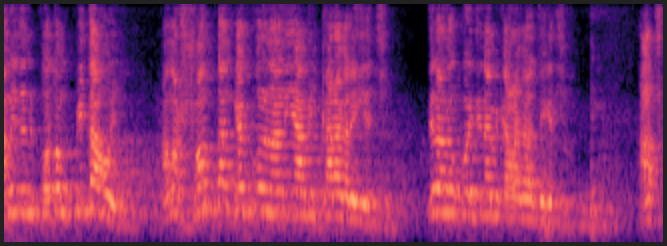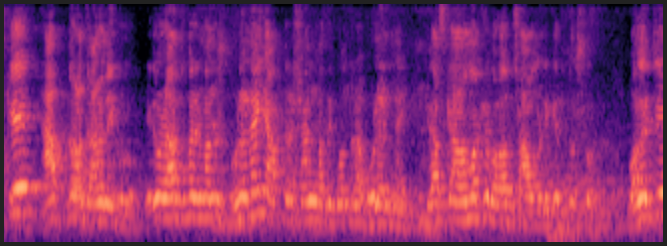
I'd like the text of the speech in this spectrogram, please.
আমি যেদিন প্রথম পিতা হই, আমার সন্তানকে আমি করে না নিয়ে আমি কারাগারে গিয়েছি। তিরানব্বই দিন আমি কারাগারে থেকেছি। আজকে আপনারা জানেন এগুলো। এগুলো রাজবাড়ির মানুষ ভুলে নাই, আপনারা সাংবাদিক বন্ধুরা ভুলেন নাই। আজকে আমাকে বলা হচ্ছে আওয়ামী লীগের দোষর। বলে যে,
